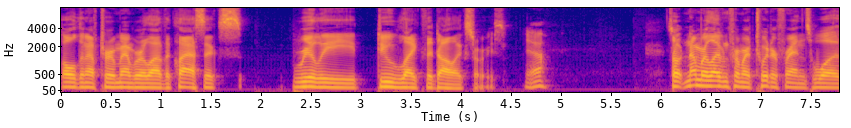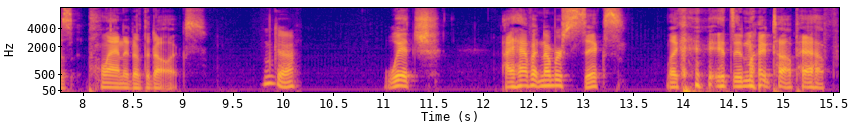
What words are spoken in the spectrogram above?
old enough to remember a lot of the classics really do like the Dalek stories. Yeah. So number 11 from our Twitter friends was Planet of the Daleks, Okay. which I have at number 6. Like it's in my top half.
